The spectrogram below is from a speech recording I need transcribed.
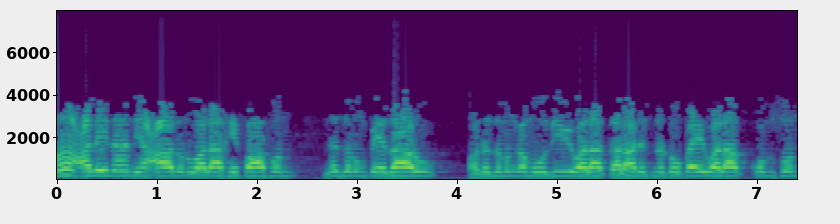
ما علينا نعال ولا خفاف نظم پیزارو او نظمنګ موزی ولا کلانس نه ټوپای ولا قمسن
